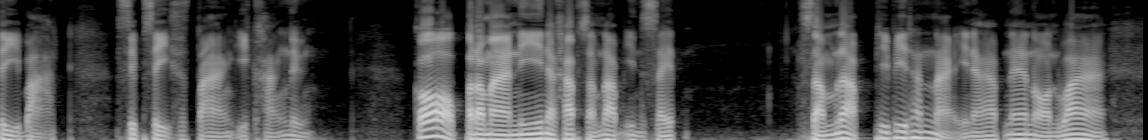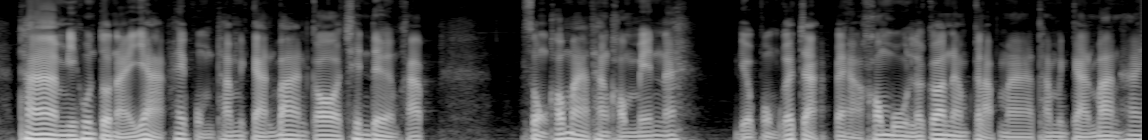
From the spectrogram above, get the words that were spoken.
4บาท14สตางค์อีกครั้งหนึ่ง ก็ประมาณนี้นะครับสำหรับ Inset สำหรับพี่ๆท่านไหนนะครับ แน่นอนว่าถ้ามีหุ้นตัวไหนอยากให้ผมทำเป็นการบ้านก็เช่นเดิมครับ ส่งเข้ามาทางคอมเมนต์นะ เดี๋ยวผมก็จะไปหาข้อมูลแล้วก็นำกลับมาทำเป็นการบ้านให้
